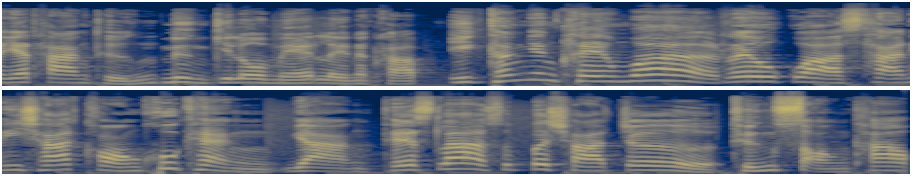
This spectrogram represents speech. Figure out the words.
ระยะทางถึง 1 กิโลเมตรเลยนะครับ อีกทั้งยังเคลมว่าเร็วกว่าสถานีชาร์จของคู่แข่งอย่าง Tesla Supercharger ถึง 2 เท่า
